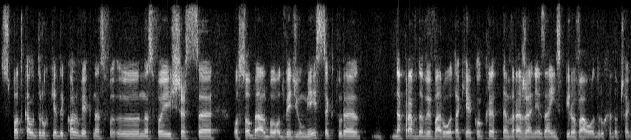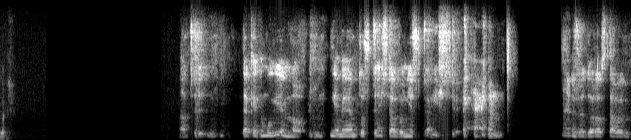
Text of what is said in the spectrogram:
spotkał druh kiedykolwiek na, sw- na swojej ścieżce osobę albo odwiedził miejsce, które naprawdę wywarło takie konkretne wrażenie, zainspirowało druhę do czegoś? Znaczy, tak jak mówiłem, no, ja miałem to szczęście albo nieszczęście, że dorastałem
